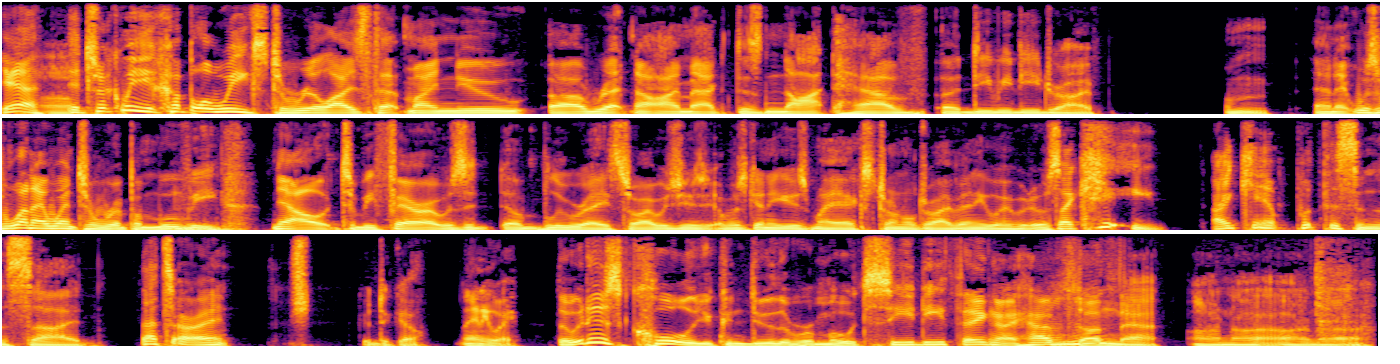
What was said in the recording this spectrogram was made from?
Yeah, um, it took me a couple of weeks to realize that my new uh, Retina iMac does not have a DVD drive. Um, and it was when I went to rip a movie. Now, to be fair, it was a, a Blu-ray, so I was using, I was going to use my external drive anyway. But it was like, hey, I can't put this in the side. That's all right good to go. Anyway, though it is cool, you can do the remote CD thing. I have mm-hmm. done that on a, on a,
